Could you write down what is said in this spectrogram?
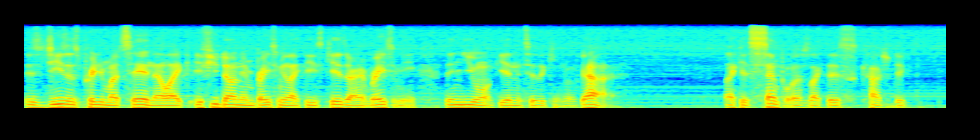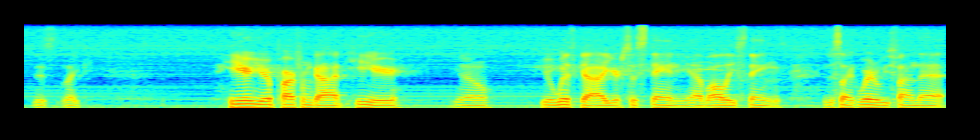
Is Jesus pretty much saying that, like, if you don't embrace me like these kids are embracing me, then you won't get into the kingdom of God. Like, it's simple. It's like this contradict, this, like, here you're apart from God, here, you know, you're with God, you're sustained, you have all these things. just like, where do we find that?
